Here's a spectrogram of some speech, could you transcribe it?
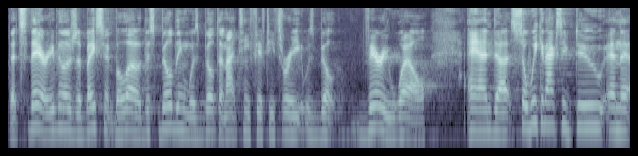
that's there, even though there's a basement below. This building was built in 1953, it was built very well. And uh, so we can actually do, in the,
